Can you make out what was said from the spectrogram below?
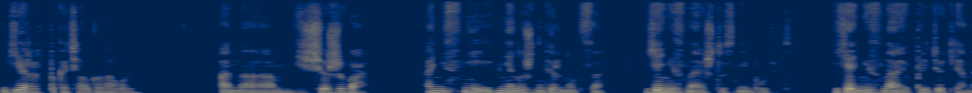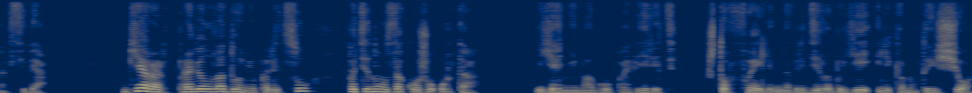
Герард покачал головой. «Она еще жива. Они с ней, и мне нужно вернуться. Я не знаю, что с ней будет. Я не знаю, придет ли она в себя. Герард провел ладонью по лицу, потянул за кожу у рта. Я не могу поверить, что Фейлин навредила бы ей или кому-то еще.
